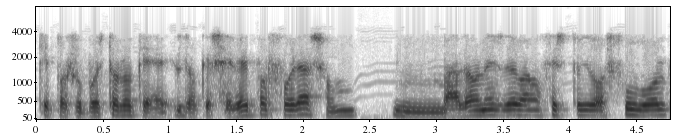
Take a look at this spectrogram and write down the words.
que por supuesto lo que lo que se ve por fuera son mm, balones de baloncesto y fútbol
